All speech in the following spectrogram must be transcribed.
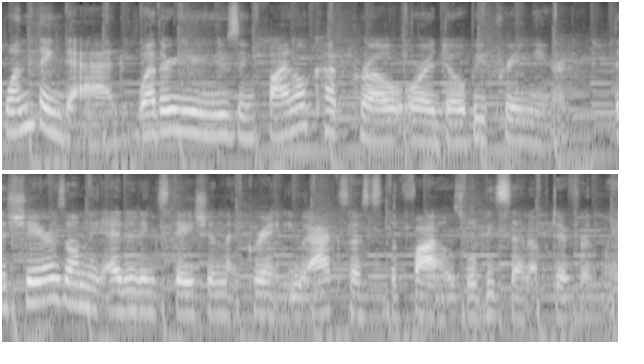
One thing to add, whether you're using Final Cut Pro or Adobe Premiere, the shares on the editing station that grant you access to the files will be set up differently.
